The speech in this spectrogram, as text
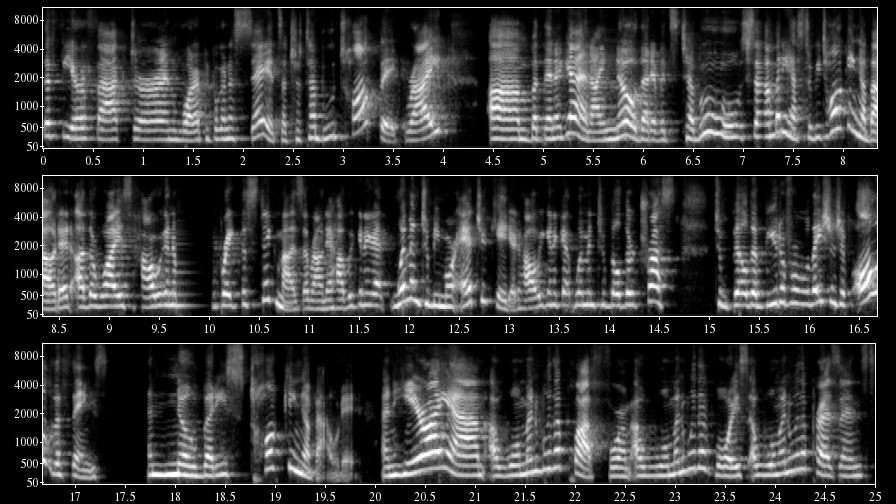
the fear factor and what are people going to say? It's such a taboo topic, right? Um, but then again, I know that if it's taboo, somebody has to be talking about it. Otherwise, how are we going to break the stigmas around it? How are we going to get women to be more educated? How are we going to get women to build their trust, to build a beautiful relationship? All of the things. And nobody's talking about it. And here I am, a woman with a platform, a woman with a voice, a woman with a presence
